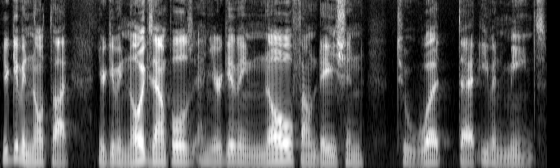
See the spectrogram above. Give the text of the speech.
You're giving no thought, you're giving no examples, and you're giving no foundation to what that even means.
